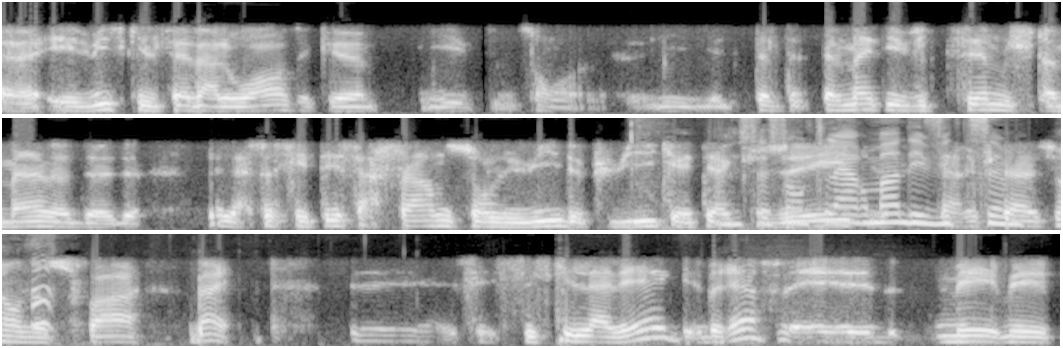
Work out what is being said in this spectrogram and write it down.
Euh, et lui, ce qu'il fait valoir, c'est que il, a tellement été victime justement de, la société s'acharne sur lui depuis qu'il a été accusé. Ce sont clairement des victimes. Sa réputation a souffert. Ben, euh, c'est ce qu'il allègue. Bref, euh, mais mais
